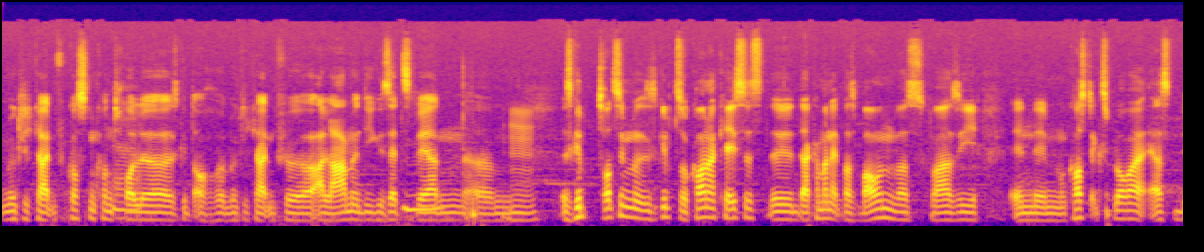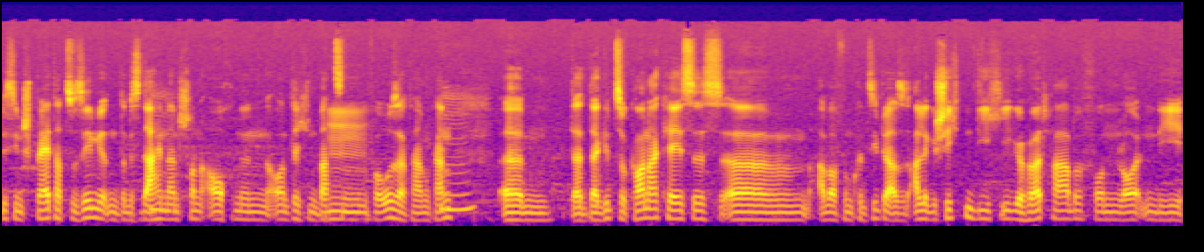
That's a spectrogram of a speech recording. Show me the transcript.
Möglichkeiten für Kostenkontrolle, ja. es gibt auch Möglichkeiten für Alarme, die gesetzt mhm. werden. Ähm, mhm. Es gibt trotzdem, es gibt so Corner Cases, äh, da kann man etwas bauen, was quasi in dem Cost Explorer erst ein bisschen später zu sehen wird und bis dahin mhm. dann schon auch einen ordentlichen Batzen mhm. verursacht haben kann. Mhm. Ähm, da da gibt es so Corner Cases, ähm, aber vom Prinzip her, also alle Geschichten, die ich je gehört habe von Leuten, die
